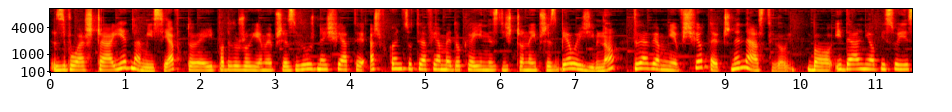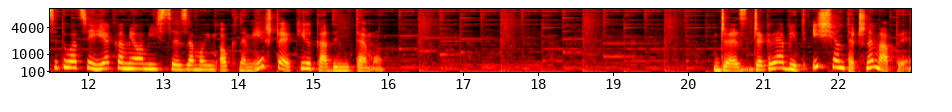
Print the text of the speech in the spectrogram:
Zwłaszcza jedna misja, w której podróżujemy przez różne światy, aż w końcu trafiamy do krainy zniszczonej przez białe zimno, wprawia mnie w świąteczny nastrój, bo idealnie opisuje sytuację, jaka miała miejsce za moim oknem jeszcze kilka dni temu. Jazz, Jackrabbit i świąteczne mapy.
